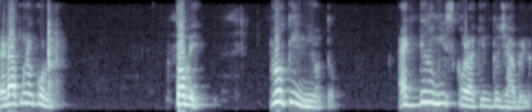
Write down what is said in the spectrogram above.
এটা আপনার করুন। তবে প্রতিনিয়ত, একদিনও মিস করা কিন্তু যাবে না।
